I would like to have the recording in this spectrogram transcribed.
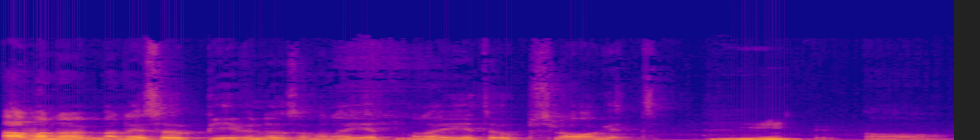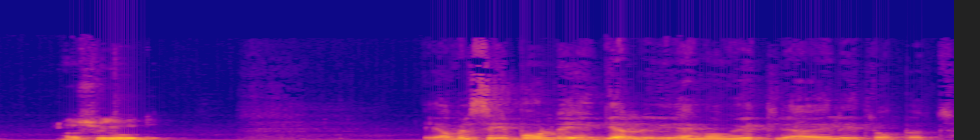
ja man, har, man är så uppgiven nu så man har gett, man har gett upp slaget. Mm. Ja. Varsågod. Jag vill se Bold Eagle en gång ytterligare i Elitloppet.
